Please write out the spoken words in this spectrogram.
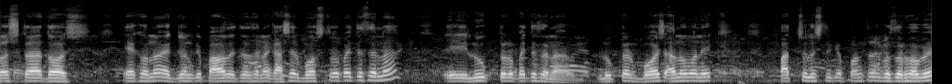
দশটা দশ। এখনও একজনকে পাওয়া যাইতেছে না, ঘাসের বস্তাও পাইতেছে না, এই লুকটারও পাইতেছে না। লুকটার বয়স আনুমানিক পাঁচচল্লিশ থেকে পঞ্চাশ বছর হবে।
